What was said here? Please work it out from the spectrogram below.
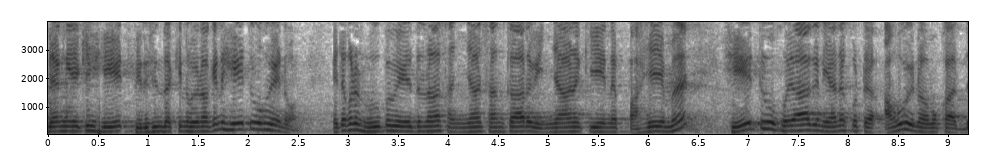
දැන් ඒකේ හේත් පිරිසින් දකින්න හොයනවා කියන්නේ හේතුව හොයනවා. එතකොට රූප වේදනා සංඥා සංකාර විඥාන කියන පහේම හේතුව හොයාගෙන යනකොට අහු වෙනවා මොකද්ද?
